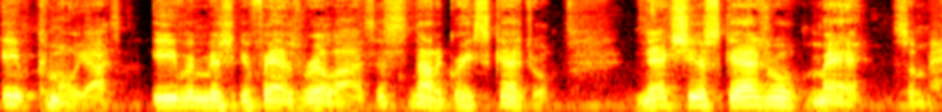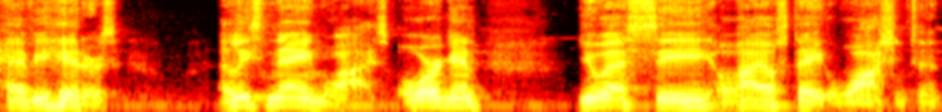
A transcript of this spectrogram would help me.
even, come on, guys, even Michigan fans realize this is not a great schedule. Next year's schedule, man, some heavy hitters at least name wise. Oregon, USC, Ohio State, Washington,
